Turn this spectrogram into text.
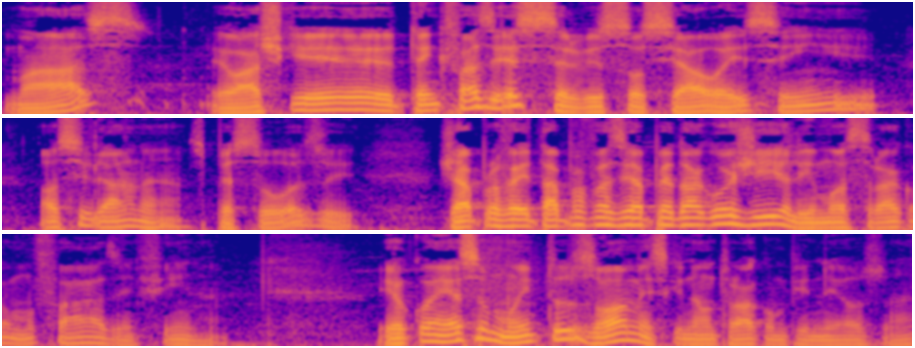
Mas eu acho que tem que fazer esse serviço social aí sim auxiliar né, as pessoas e já aproveitar para fazer a pedagogia ali, mostrar como faz, enfim. Né? Eu conheço muitos homens que não trocam pneus, né?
